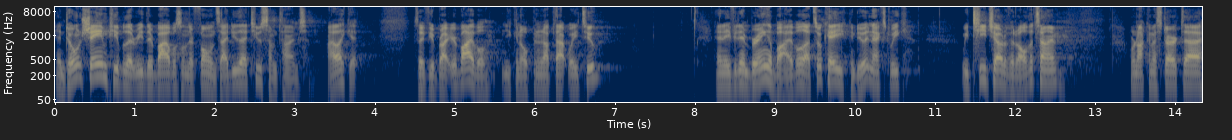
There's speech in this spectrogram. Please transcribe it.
And don't shame people that read their Bibles on their phones. I do that too sometimes. I like it. So if you brought your Bible, you can open it up that way too. And if you didn't bring a Bible, that's okay. You can do it next week. We teach out of it all the time. We're not going to start, uh,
